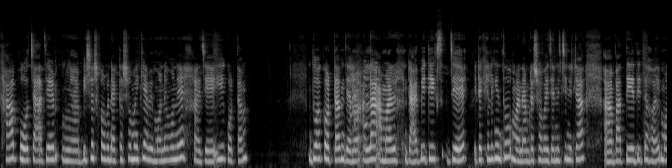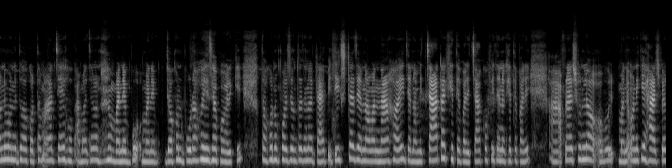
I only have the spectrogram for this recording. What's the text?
খাব। চা যে বিশ্বাস করবেন, একটা সময় কি আমি মনে মনে যে ই করতাম দোয়া করতাম যেন আল্লাহ আমার ডায়াবেটিক্স যে, এটা খেলে কিন্তু মানে আমরা সবাই জানি চিনিটা বাদ দিয়ে দিতে হয়। মনে মনে দোয়া করতাম। আর যাই হোক, আমার যেন মানে মানে যখন বুড়া হয়ে যাব আর কি তখনও পর্যন্ত যেন ডায়াবেটিক্সটা যেন আমার না হয়, যেন আমি চাটা খেতে পারি, চা, কফি যেন খেতে পারি। আপনারা শুনলে অব মানে অনেকেই হাসবেন,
